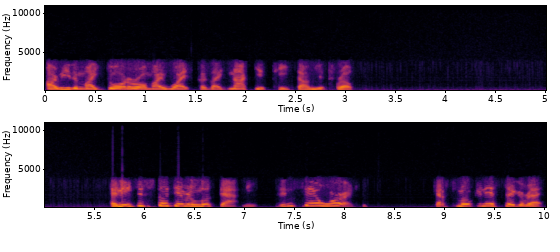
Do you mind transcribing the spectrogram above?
are either my daughter or my wife because I'd knock your teeth down your throat. And they just stood there and looked at me, didn't say a word, kept smoking their cigarettes.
